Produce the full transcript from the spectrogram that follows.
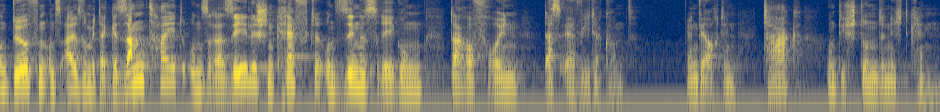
und dürfen uns also mit der Gesamtheit unserer seelischen Kräfte und Sinnesregungen darauf freuen, dass er wiederkommt, wenn wir auch den Tag und die Stunde nicht kennen.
